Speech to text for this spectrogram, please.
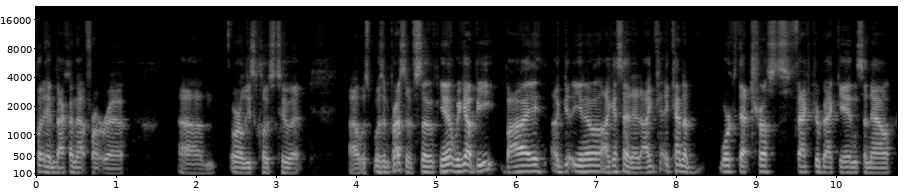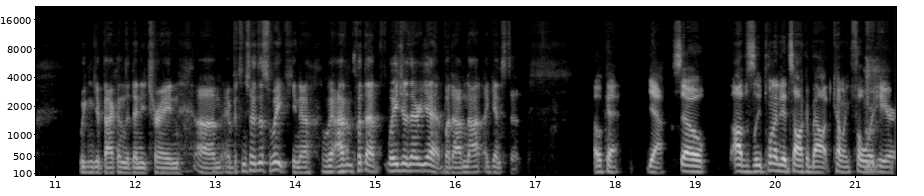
put him back on that front row um, or at least close to it, uh, was was impressive. So you know, we got beat by a, you know, like I said, it I it kind of worked that trust factor back in. So now we can get back on the Denny train um, and potentially this week. You know, I haven't put that wager there yet, but I'm not against it. Okay, yeah. So obviously, plenty to talk about coming forward here.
